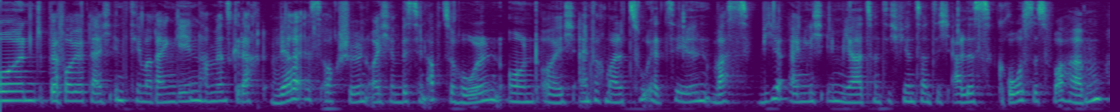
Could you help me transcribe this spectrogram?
Und bevor wir gleich ins Thema reingehen, haben wir uns gedacht, wäre es auch schön, euch ein bisschen abzuholen und euch einfach mal zu erzählen, was wir eigentlich im Jahr 2024 alles Großes vorhaben.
